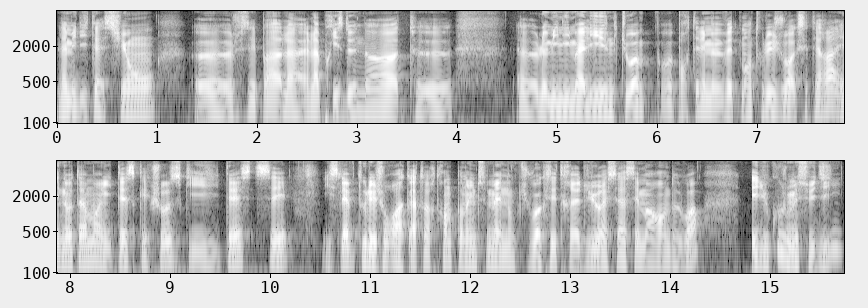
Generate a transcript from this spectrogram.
la méditation, euh, je sais pas, la, prise de notes, euh, euh, le minimalisme, tu vois, porter les mêmes vêtements tous les jours, etc. Et notamment, ils testent quelque chose qu'ils testent, c'est ils se lèvent tous les jours à 4h30 pendant une semaine. Donc tu vois que c'est très dur et c'est assez marrant de voir. Et du coup, je me suis dit,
